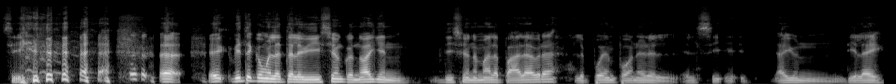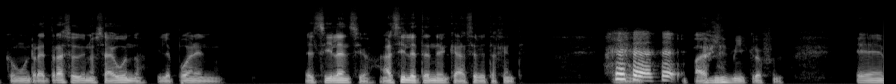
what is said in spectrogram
Sí. uh, eh, Viste como en la televisión, cuando alguien dice una mala palabra, le pueden poner el, el, el, hay un delay, como un retraso de unos segundos, y le ponen el silencio. Así le tendrían que hacer a esta gente. Eh, el micrófono. Eh,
